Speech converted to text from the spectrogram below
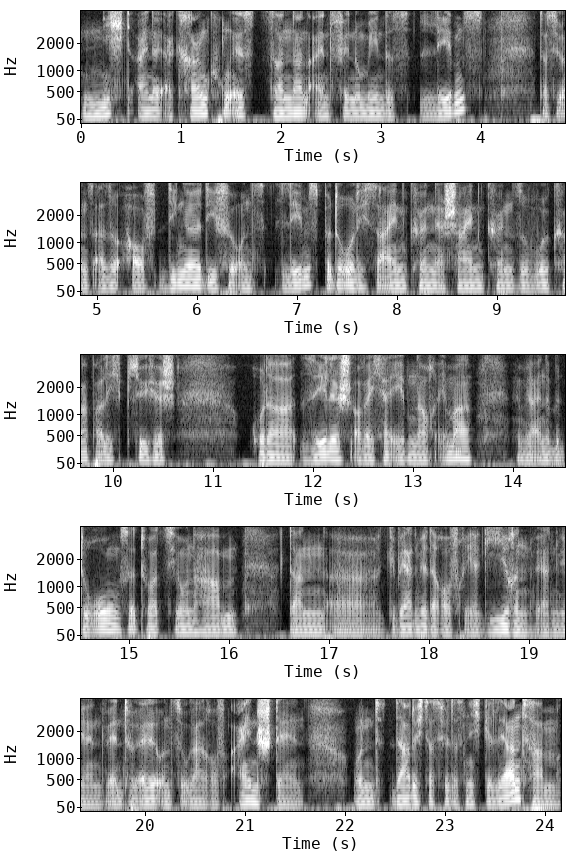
nicht eine Erkrankung ist, sondern ein Phänomen des Lebens, dass wir uns also auf Dinge, die für uns lebensbedrohlich sein können, erscheinen können, sowohl körperlich, psychisch oder seelisch, auf welcher Ebene auch immer, wenn wir eine Bedrohungssituation haben, dann äh, werden wir darauf reagieren, werden wir eventuell uns sogar darauf einstellen. Und dadurch, dass wir das nicht gelernt haben,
